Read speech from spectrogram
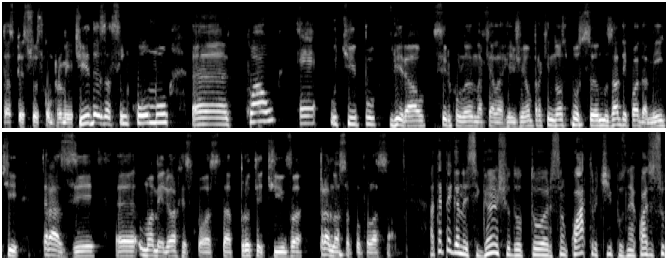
das pessoas comprometidas, assim como uh, qual é o tipo viral circulando naquela região para que nós possamos adequadamente trazer uh, uma melhor resposta protetiva para a nossa população. Até pegando esse gancho, doutor, são quatro tipos, né? Quase su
